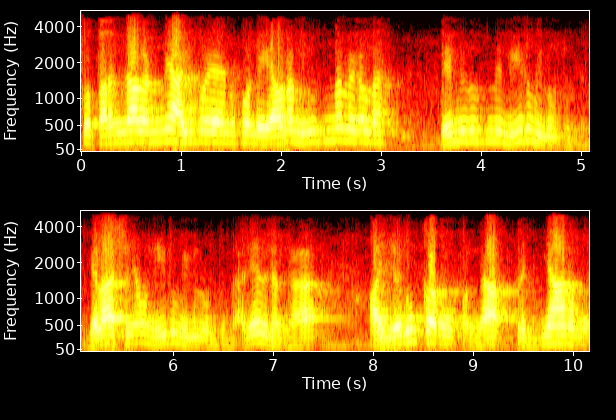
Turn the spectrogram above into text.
సో తరంగాలన్నీ ఆగిపోయాయి అనుకోండి ఏమైనా మిగులుతుందా మిగలదా? ఏం మిగులుతుంది? నీరు మిగులుతుంది. జలాశయం నీరు మిగిలి ఉంటుంది అదేవిధంగా ఆ ఎరుక రూపంగా ప్రజ్ఞానము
